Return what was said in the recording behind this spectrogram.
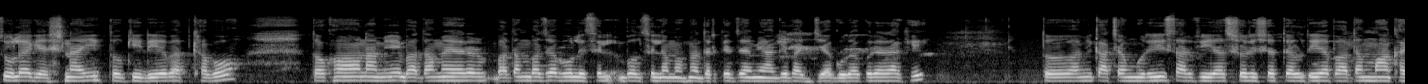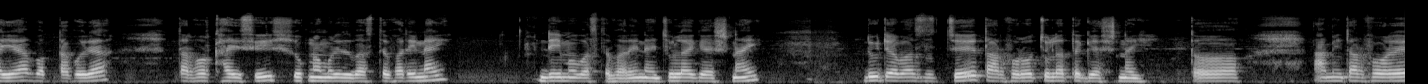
চুলায় গ্যাস নাই, তো কি দিয়ে ভাত খাব? তখন আমি বাদামের, বাদাম ভাজা বলেছিল, বলছিলাম আপনাদেরকে যে আমি আগে ভাজিয়া গুঁড়া করে রাখি। তো আমি কাঁচামরিচ আর পেঁয়াজ, সরিষার তেল দিয়ে বাদাম মা খাইয়া ভর্তা করে তারপর খাইছি। শুকনো মরিচ বাঁচতে পারি নাই, ডিমও বাঁচতে পারি নাই, চুলায় গ্যাস নাই। দুইটা বাজছে, তারপরও চুলাতে গ্যাস নাই। তো আমি তারপরে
